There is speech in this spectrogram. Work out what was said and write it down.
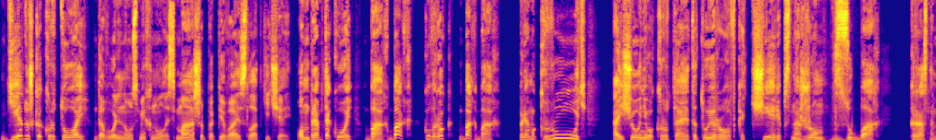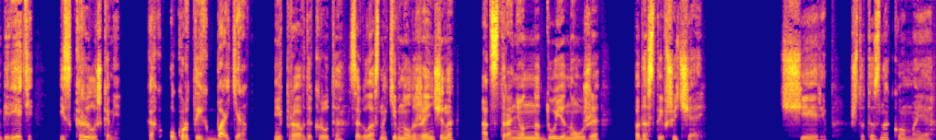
«Дедушка крутой!» — довольно усмехнулась Маша, попивая сладкий чай. «Он прям такой! Бах-бах! Кувырок! Бах-бах! Прямо круть! А еще у него крутая татуировка, череп с ножом в зубах, красном берете и с крылышками, как у крутых байкеров. «И правда круто», — согласно кивнула женщина, отстраненно дуя на уже подостывший чай. «Череп, что-то знакомое».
